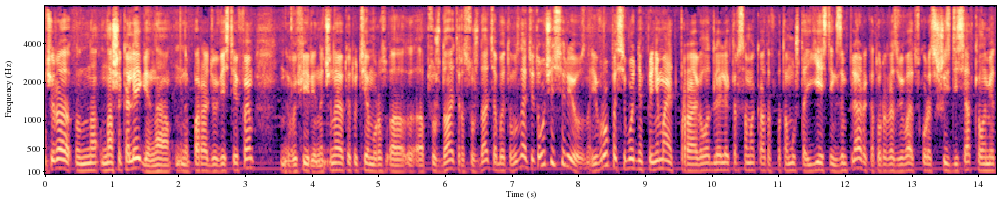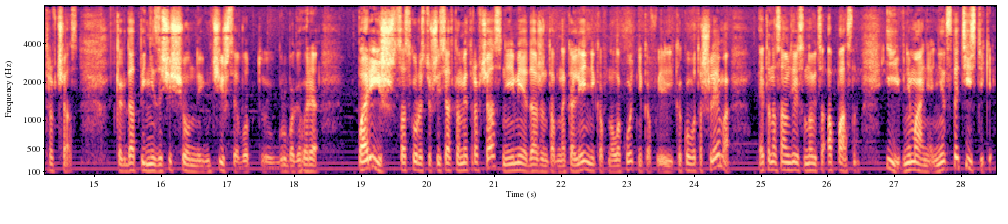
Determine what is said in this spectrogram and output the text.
Вчера на, наши коллеги на, по радио Вести ФМ в эфире начинают эту тему а, обсуждать, рассуждать об этом. Вы знаете, это очень серьезно. Европа сегодня принимает правила для электросамокатов, потому что есть экземпляры, которые развивают скорость 60 км в час. Когда ты незащищенный мчишься, вот, грубо говоря, Париж со скоростью 60 км в час, не имея даже там наколенников, налокотников и какого-то шлема, это на самом деле становится опасным. И, внимание, нет статистики.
